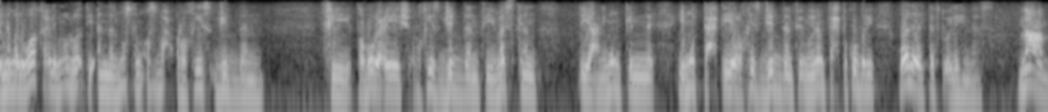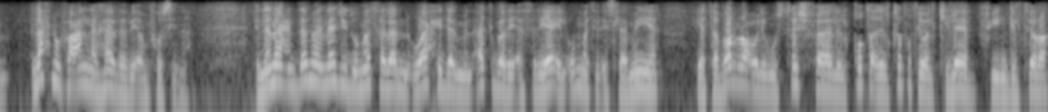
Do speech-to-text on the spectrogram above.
إنما الواقع اللي بنقول دلوقتي أن المسلم أصبح رخيص جدا في طابور عيش رخيص جدا في مسكن يعني ممكن يموت تحتيه رخيص جدا في إنه ينام تحت كوبري ولا يلتفت إليه الناس. نعم نحن فعلنا هذا بأنفسنا. إننا عندما نجد مثلا واحدا من أكبر أثرياء الأمة الإسلامية يتبرع لمستشفى للقطط, للقطط والكلاب في إنجلترا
